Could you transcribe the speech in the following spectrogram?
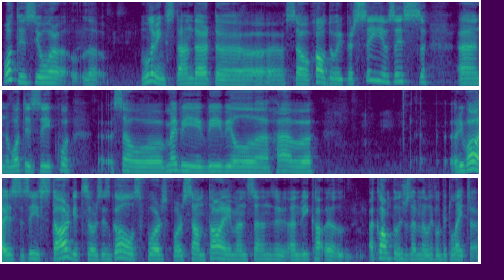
What is your living standard. Uh, so how do we perceive this and what is the... Uh, so maybe we will uh, have revise these targets or these goals for for some time and and, and we uh, accomplish them a little bit later.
